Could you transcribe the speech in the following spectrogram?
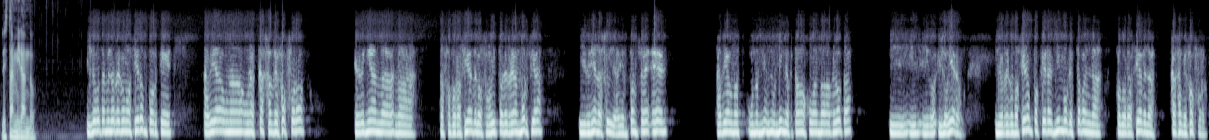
le están mirando. Y luego también lo reconocieron porque había unas cajas de fósforo que venían las fotografías de los futbolistas de Real Murcia y venía la suya. Y entonces él, había unos, unos, niños que estaban jugando a la pelota y, lo, y, lo, vieron. Y lo reconocieron porque era el mismo que estaba en la fotografía de las cajas de fósforo.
